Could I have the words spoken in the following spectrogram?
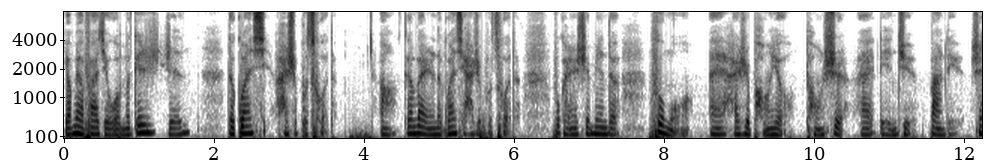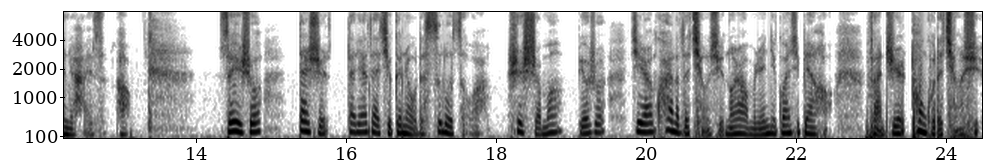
有没有发觉我们跟人的关系还是不错的啊？跟外人的关系还是不错的，不管是身边的父母，哎，还是朋友、同事，哎，邻居、伴侣，甚至孩子啊。所以说，但是大家再去跟着我的思路走啊，是什么？比如说，既然快乐的情绪能让我们人际关系变好，反之，痛苦的情绪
